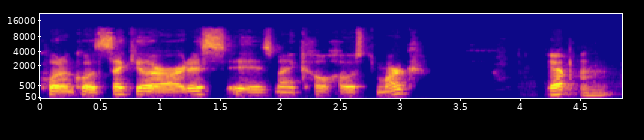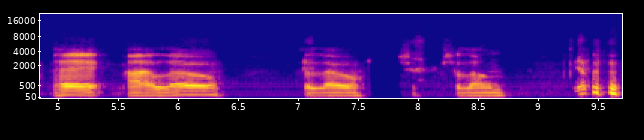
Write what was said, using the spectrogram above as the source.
quote unquote secular artists is my co host, Mark. Yep. Hey, hello. Hello. Shalom. Yep.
